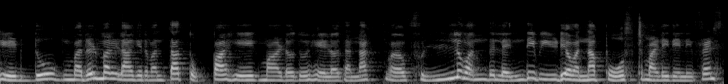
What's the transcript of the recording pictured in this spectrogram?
ಹಿಡಿದು ಮರಳು ಮರಳಾಗಿರುವಂಥ ತುಪ್ಪ ಹೇಗೆ ಮಾಡೋದು ಹೇಳೋದನ್ನು ಫುಲ್ ಒಂದು ಲೆಂದಿ ವಿಡಿಯೋವನ್ನು ಪೋಸ್ಟ್ ಮಾಡಿದ್ದೀನಿ ಫ್ರೆಂಡ್ಸ್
